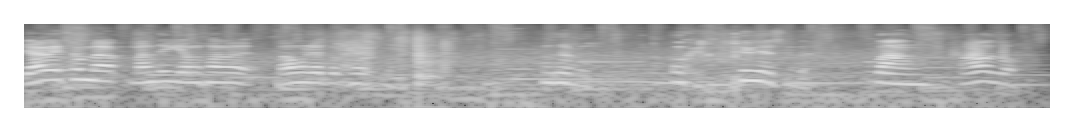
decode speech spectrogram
야외 천막 만들기 영상을 마무리하도록 하겠습니다 감사합니다 오케이 재미있습니다 빵 아우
